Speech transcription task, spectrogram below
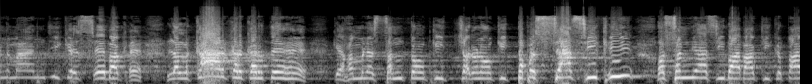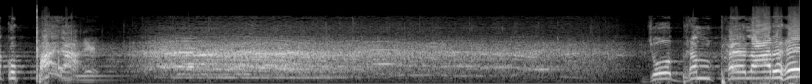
हनुमान जी के सेवक हैं, ललकार कर करते हैं कि हमने संतों की चरणों की तपस्या सीखी और सन्यासी बाबा की कृपा को पाया है। जो भ्रम फैला रहे,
